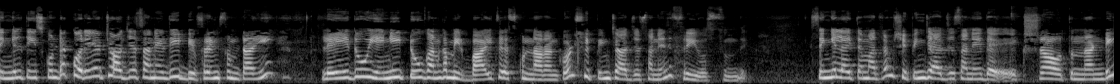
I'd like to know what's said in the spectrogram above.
సింగిల్ తీసుకుంటే కొరియర్ చార్జెస్ అనేది డిఫరెన్స్ ఉంటాయి. లేదు ఎనీ టూ కనుక మీరు బై చేసుకున్నారనుకోండి షిప్పింగ్ చార్జెస్ అనేది ఫ్రీ వస్తుంది. సింగిల్ అయితే మాత్రం షిప్పింగ్ ఛార్జెస్ అనేది ఎక్స్ట్రా అవుతుందండి.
